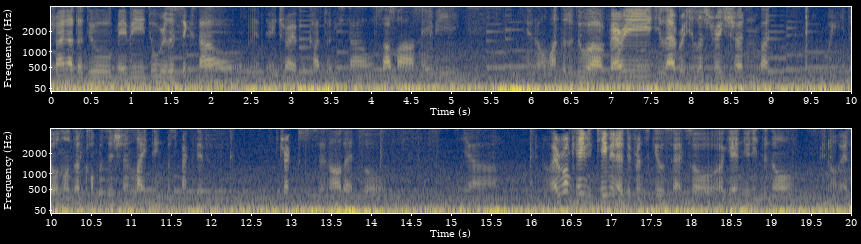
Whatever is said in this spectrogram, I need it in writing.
try not to do maybe too realistic style, and they try a cartoony style. Some are maybe wanted to do a very elaborate illustration, but we don't know the composition, lighting, perspective tricks and all that. So yeah, you know, everyone came came in a different skill set. So again, you need to know, you know, and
